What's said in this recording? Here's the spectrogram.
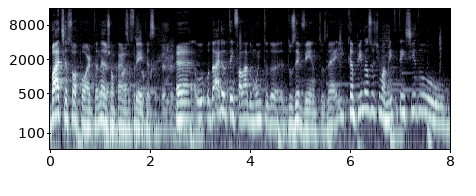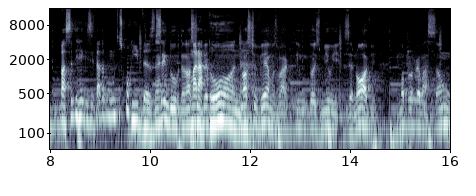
bate a sua porta, né, João Carlos Freitas? É, o, o Dário tem falado muito do, dos eventos, né? E Campinas ultimamente tem sido bastante requisitada por muitas corridas, né? Sem dúvida. Nós Maratona. Tivemos, nós tivemos, Marco, em 2019 uma programação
